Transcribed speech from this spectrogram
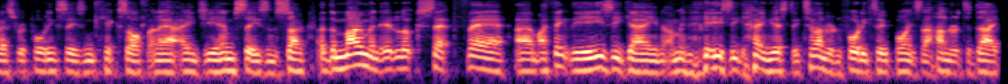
US reporting season kicks off and our AGM season. So at the moment, moment, it looks set fair. Um, I think the easy gain, I mean, the easy gain yesterday, 242 points and 100 today.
